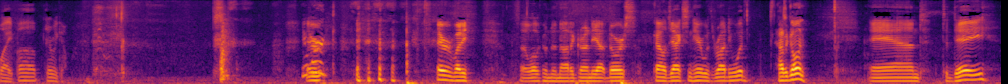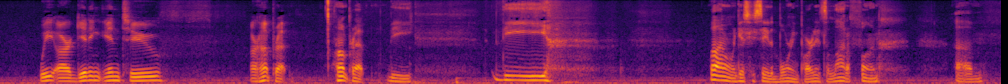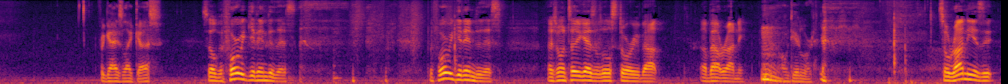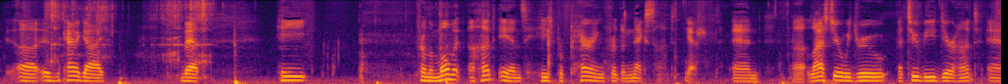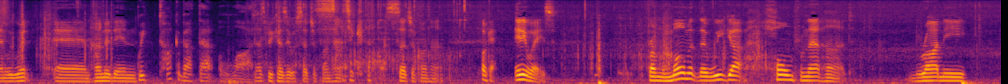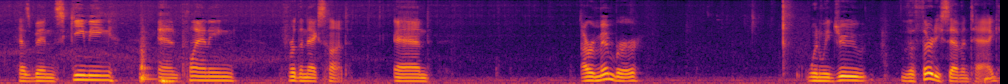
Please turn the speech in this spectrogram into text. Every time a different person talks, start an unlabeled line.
swipe up. There we go.
It worked. hey everybody, uh, welcome to Nada Grande Outdoors. Kyle Jackson here with Rodney Wood,
How's it going?
and today we are getting into our hunt prep.
Hunt prep. The the well, I don't guess you say the boring part. It's a lot of fun. Um, for guys like us.
So before we get into this, before we get into this, I just want to tell you guys a little story about about Rodney.
Oh dear Lord.
So Rodney is a, uh, is the kind of guy that he, from the moment a hunt ends, he's preparing for the next hunt.
yes.
And uh, last year we drew a two B deer hunt, and we went and hunted in.
We talk about that a lot.
That's because it was such a fun
such
hunt.
a good.
Such a fun hunt.
Okay.
Anyways, from the moment that we got home from that hunt, Rodney has been scheming and planning for the next hunt. And I remember when we drew the 37 tag,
